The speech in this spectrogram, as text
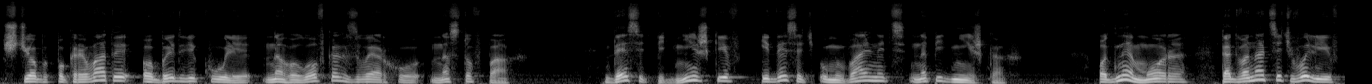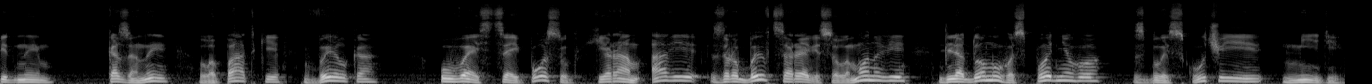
щоб покривати обидві кулі на головках зверху на стовпах, десять підніжків і десять умивальниць на підніжках, одне море та дванадцять волів під ним, казани, лопатки, вилка. Увесь цей посуд Хірам Аві зробив цареві Соломонові для дому Господнього з блискучої міді.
